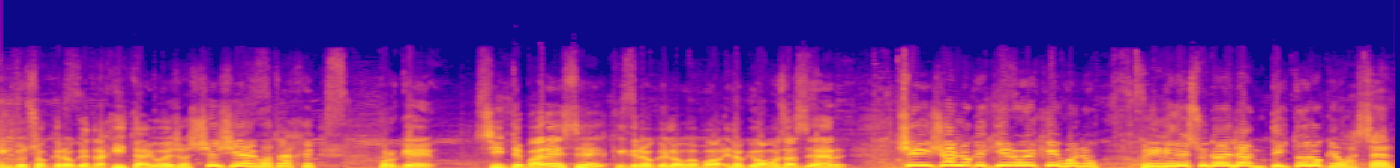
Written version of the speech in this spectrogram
incluso creo que trajiste algo de ellos. Sí, sí, algo traje. Porque si te parece, que creo que lo, lo que vamos a hacer, Sí, yo lo que quiero es que, bueno, me des un adelantito de lo que va a ser.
